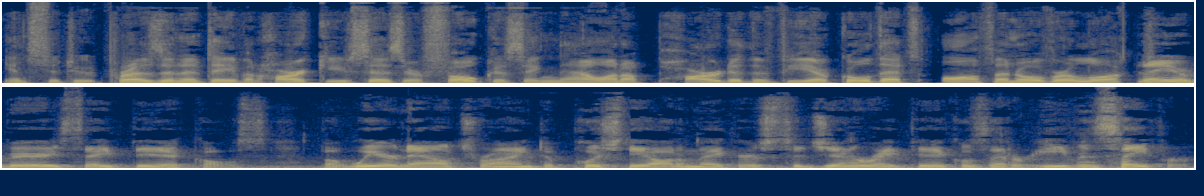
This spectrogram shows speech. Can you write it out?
Institute President David Harkey says they're focusing now on a part of the vehicle that's often overlooked. They are very safe vehicles, but we are now trying to push the automakers to generate vehicles that are even safer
